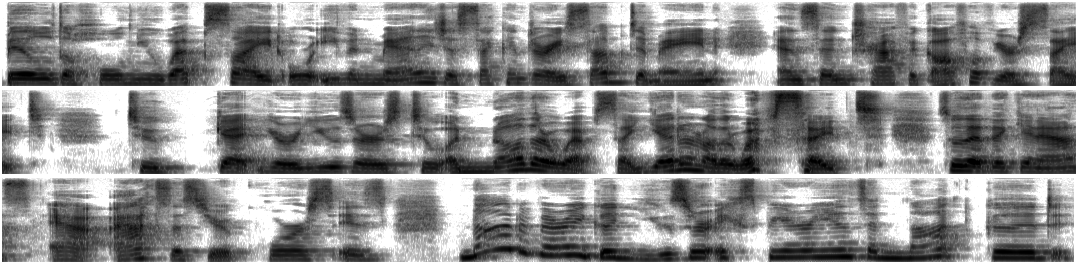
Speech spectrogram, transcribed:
build a whole new website or even manage a secondary subdomain and send traffic off of your site to get your users to another website, yet another website, so that they can as- a- access your course is not a very good user experience and not good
